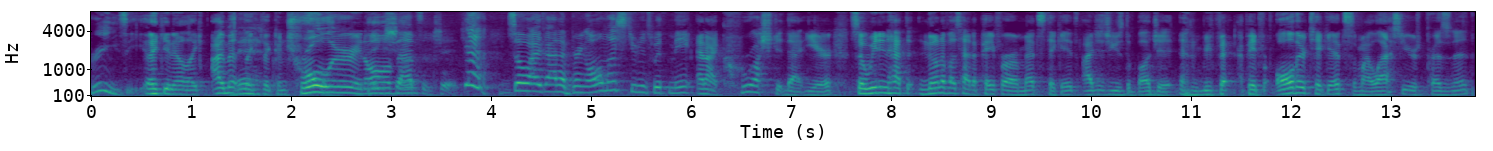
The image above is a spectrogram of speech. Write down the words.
crazy. Like you know, like I met like the controller and Big all of shots that. and shit. Yeah. So I got to bring all my students with me, and I crushed it that year. So we didn't have to. None of us had to pay for our Mets tickets. I just used the budget, and we I paid for all their tickets. So my last year as president,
